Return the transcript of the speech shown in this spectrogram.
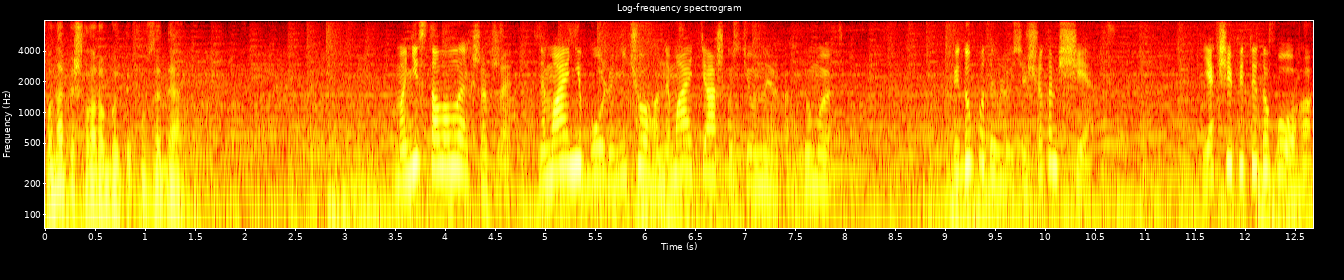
Вона пішла робити УЗД. Мені стало легше вже. Немає ні болю, нічого, немає тяжкості у нирках. Думаю, піду подивлюся, що там ще. Як ще піти до Бога,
